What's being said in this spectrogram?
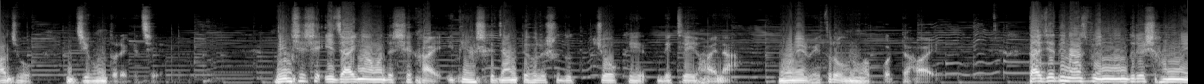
আজও জীবন্ত রেখেছে। দিন শেষে এই জায়গা আমাদের শেখায়, ইতিহাসকে জানতে হলে শুধু চোখে দেখলেই হয় না, মনের ভেতরে অনুভব করতে হয়। তাই যেদিন আসবেন, মন্দিরের সামনে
